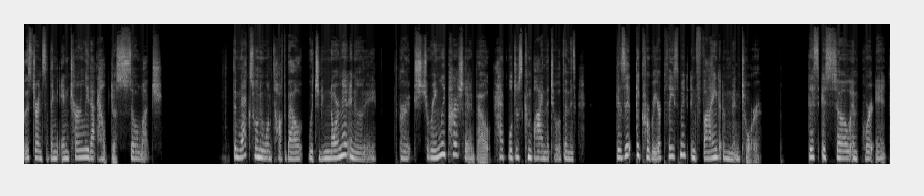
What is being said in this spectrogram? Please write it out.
booster and something internally that helped us so much. The next one I want to talk about, which Norma and I are extremely passionate about, heck, we'll just combine the two of them, is Visit the career placement and find a mentor. This is so important.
